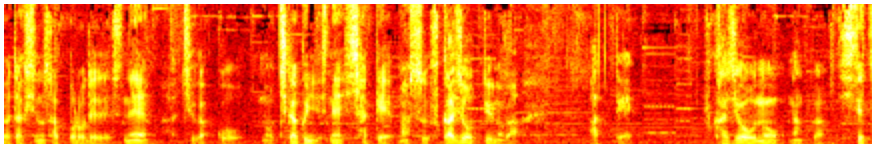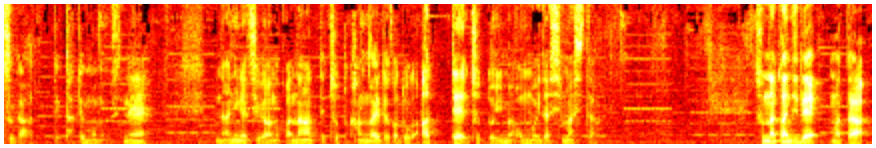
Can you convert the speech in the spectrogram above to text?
私の札幌でですね中学校の近くにですね鮭マス孵化場っていうのがあって孵化場のなんか施設があって建物ですね。何が違うのかなってちょっと考えたことがあってちょっと今思い出しました。そんな感じでまた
